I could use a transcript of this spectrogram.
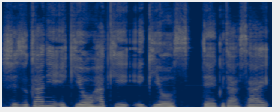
静かに息を吐き、息を吸ってください。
